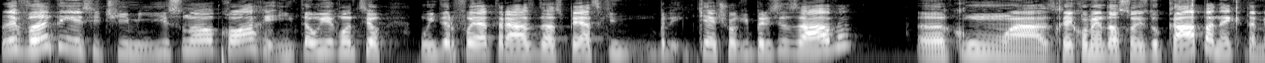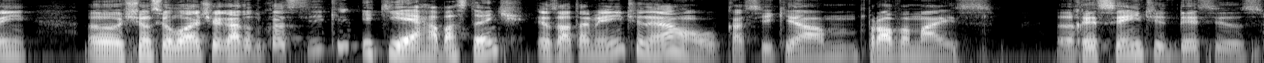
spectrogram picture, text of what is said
levantem esse time. E isso não ocorre. Então, o que aconteceu? O Inter foi atrás das peças que, que achou que precisava, ah, com as recomendações do Capa, né, que também ah, chancelou a chegada do Cacique. E que erra bastante. Exatamente, né? O Cacique é a prova mais uh, recente desses,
